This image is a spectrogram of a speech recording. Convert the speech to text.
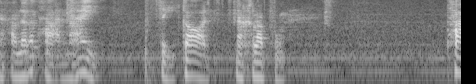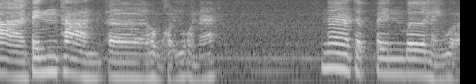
นะครับ แล้วก็ฐานมาให้สีก้อนนะครับผม ฐานเป็นฐาน เอ่อ ผมขอดูก่อนนะ น่าจะเป็นเบอร์ไหนวะ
